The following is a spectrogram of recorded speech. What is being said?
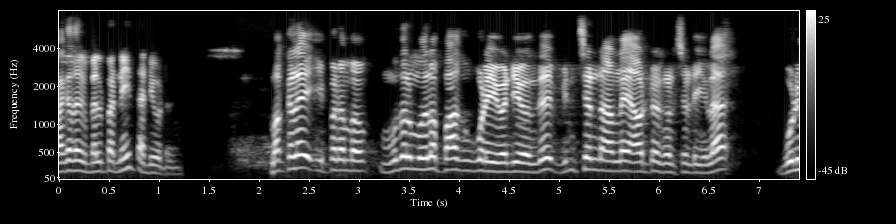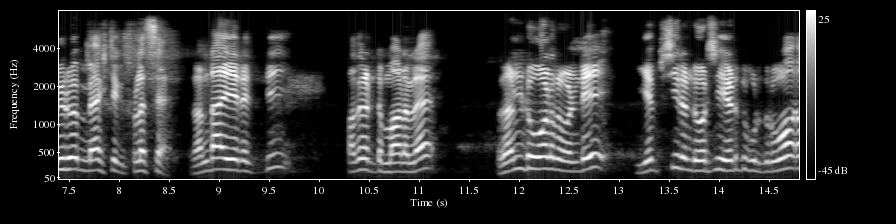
பக்கத்துக்கு பெல் பண்ணி தட்டி விட்டுருங்க. மக்களே இப்போ நம்ம முதல் முதல்ல பார்க்கக்கூடிய வண்டி வந்து வின்சென்ட் அன்னை ஆட்டோ கன்சல்ட்டிங்கில் புலிரோ மேக்ஸ்டிக் ப்ளஸ்ஸு ரெண்டாயிரத்தி பதினெட்டு மாடலு ரெண்டு ஓனர் வண்டி எஃப்சி ரெண்டு வருஷம் எடுத்து கொடுத்துருவோம்.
